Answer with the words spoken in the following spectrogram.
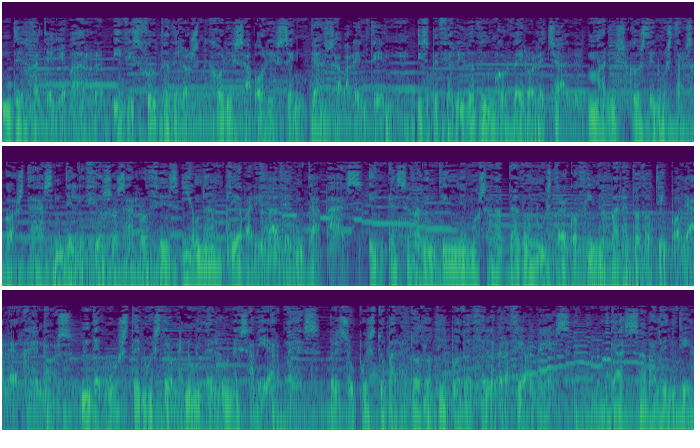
Déjate llevar y disfruta de los mejores sabores en Casa Valentín. Especialidad en cordero lechal, mariscos de nuestras costas, deliciosos arroces y una amplia variedad en tapas. En Casa Valentín hemos adaptado nuestra cocina para todo tipo de alérgenos. Deguste nuestro menú de lunes a viernes. Presupuesto para todo tipo de celebraciones. Casa Valentín,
